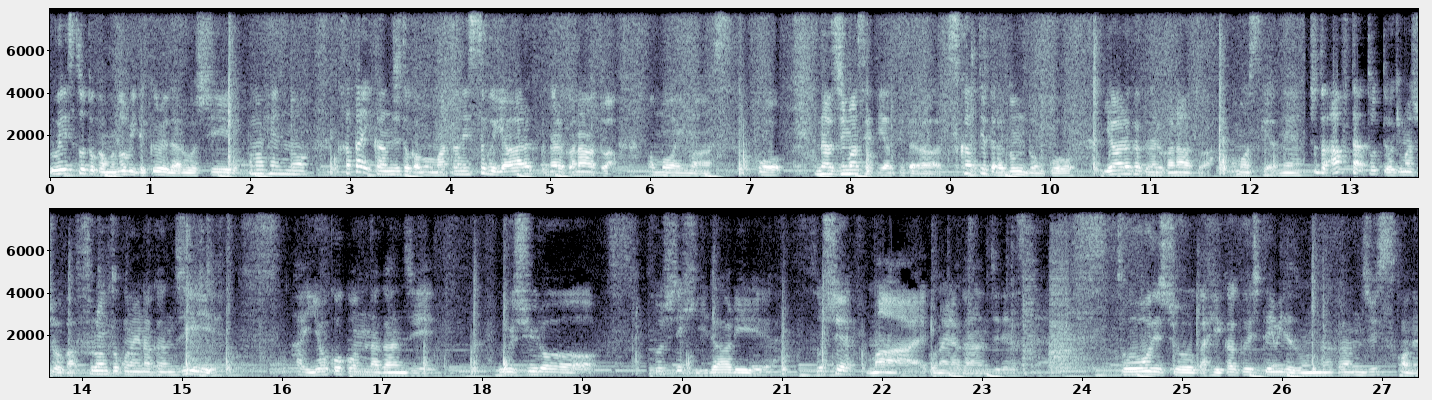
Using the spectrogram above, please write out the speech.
ウエストとかも伸びてくるだろうし、この辺の硬い感じとかもまたね、すぐ柔らかくなるかなとは思います。こう、馴染ませてやってたら、使ってたらどんどんこう、柔らかくなるかなとは思うんですけどね。ちょっとアフター取っておきましょうか。フロントこのような感じ。はい、横こんな感じ。後ろ。そして左。そして。前このような感じですね。どうでしょうか？比較してみてどんな感じですかね。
